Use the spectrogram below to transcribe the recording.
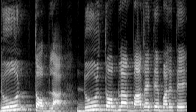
ঢোল, তবলা। ঢোল তবলা বাজাইতে বাজাইতে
